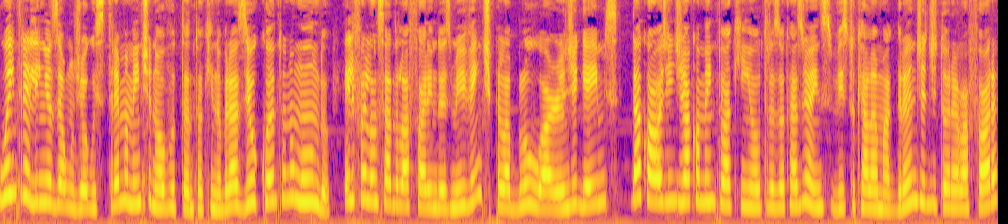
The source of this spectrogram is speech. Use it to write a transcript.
O Entre Linhas é um jogo extremamente novo, tanto aqui no Brasil quanto no mundo. Ele foi lançado lá fora em 2020 pela Blue Orange Games, da qual a gente já comentou aqui em outras ocasiões, visto que ela é uma grande editora lá fora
